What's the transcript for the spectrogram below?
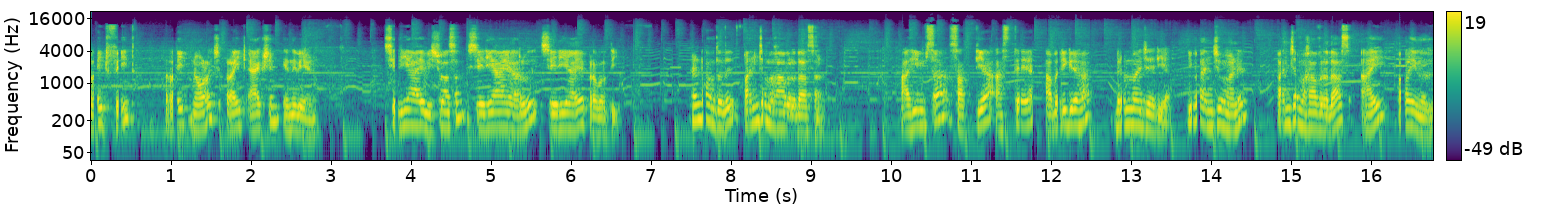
right faith right knowledge right action എന്നിവയാണ്. ശരിയായ വിശ്വാസം ശരിയായ അറിവ് ശരിയായ പ്രവൃത്തി. രണ്ടാമത്തത് പഞ്ചമഹാവ്രതാസാണ്. അഹിംസ സത്യ അസ്തേയ അപരിഗ്രഹ ബ്രഹ്മചര്യ. ഇവ അഞ്ചുമാണ് പഞ്ചമഹാവ്രതാസ് ആയി പറയുന്നത്.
